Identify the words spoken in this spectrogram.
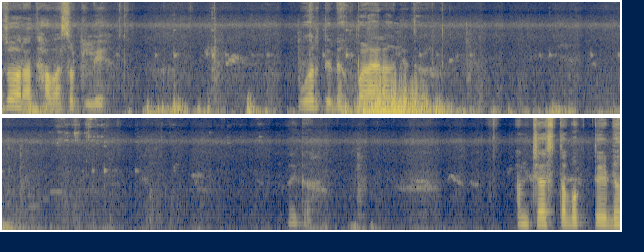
जोरात हवा सुटली. वरती ढग पळायला लागले तर. नाही का? आमच्या असता बघते ढग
